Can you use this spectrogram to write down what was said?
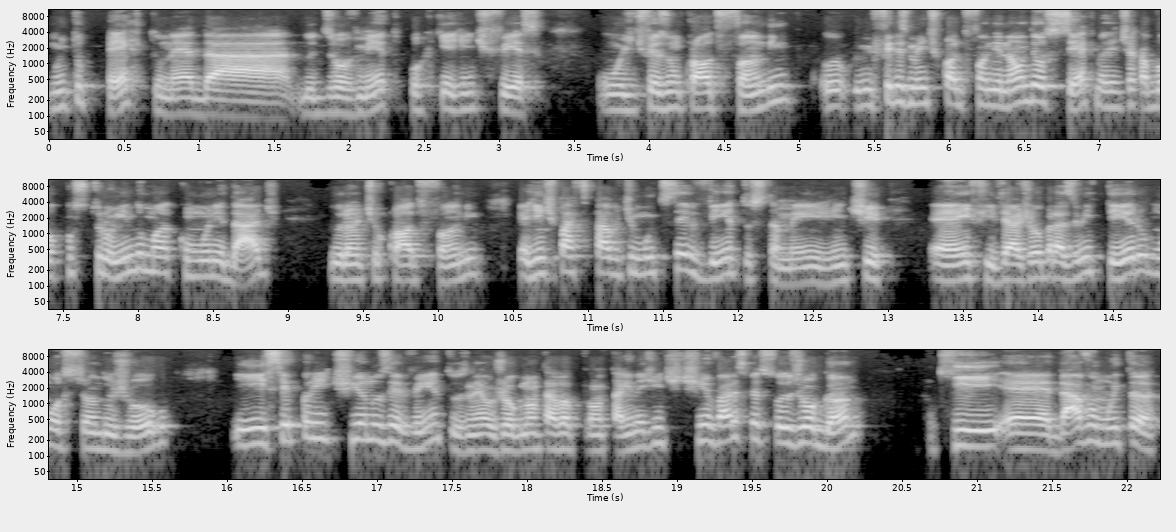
muito perto, né, da, do desenvolvimento, porque a gente fez a gente fez um crowdfunding. Infelizmente, o crowdfunding não deu certo, mas a gente acabou construindo uma comunidade durante o crowdfunding. E a gente participava de muitos eventos também. A gente, é, enfim, viajou o Brasil inteiro mostrando o jogo. E sempre a gente ia nos eventos, né? O jogo não estava pronto ainda, a gente tinha várias pessoas jogando que é, davam muita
